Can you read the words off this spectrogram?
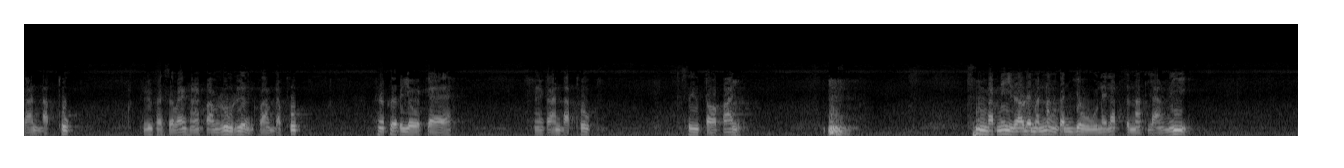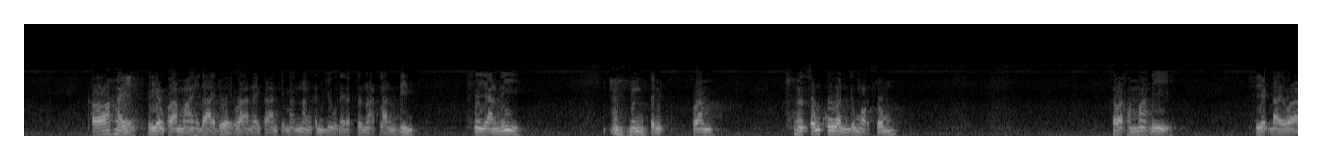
การดับทุกข์หรือการแสวงหาความรู้เรื่องความดับทุกข์เพื่อประโยชน์แก่ในการดับทุกข์สืบต่อไปบัดนี้เราได้มานั่งกันอยู่ในลักษณะอย่างนี้ ขอให้เรื่องความหมายให้ได้ด้วยว่าในการที่มันนั่งกันอยู่ในลักษณะกลางดินอย่างนี้มันเป็นความสมควรหรือเหมาะสมเพราะธรรมะนี่เรียกได้ว่า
